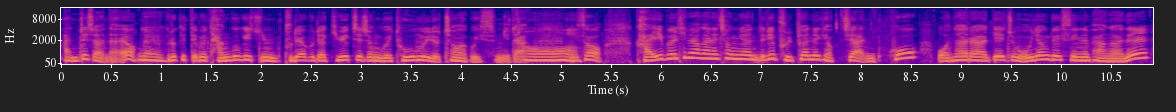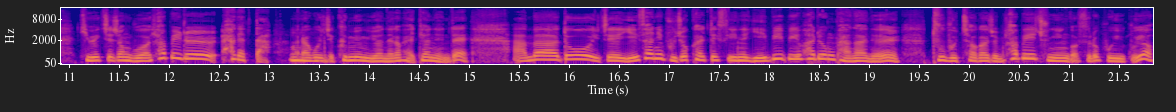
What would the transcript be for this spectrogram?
안 되잖아요. 네. 그렇기 때문에 당국이 좀 부랴부랴 기획재정부에 도움을 요청하고 있습니다. 어. 그래서 가입을 희망하는 청년들이 불편을 겪지 않고 원활하게 좀 운영될 수 있는 방안을 기획재정부와 협의를 하겠다라고 음. 이제 금융위원회가 밝혔는데 아마도 이제 예산이 부족할 때 쓰이는 예비비 활용 방안을 두 부처가 좀 협의 중인 것으로 보이고요.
